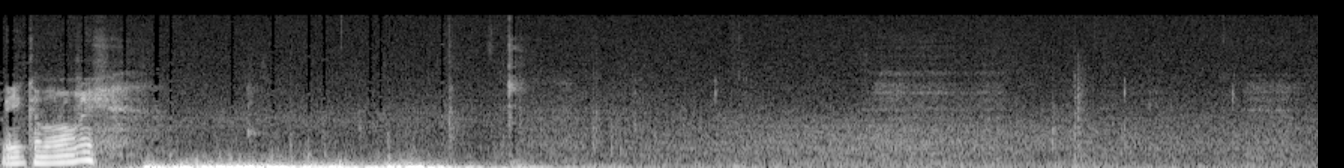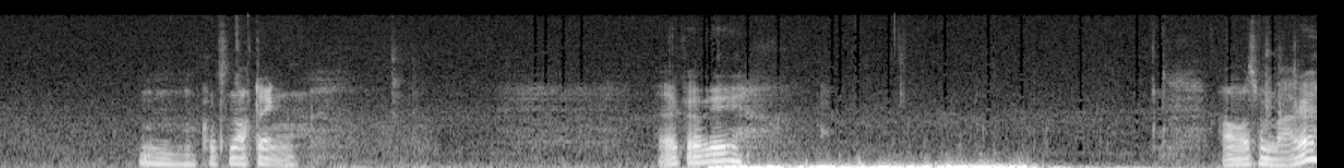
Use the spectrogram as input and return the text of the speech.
Wie können wir noch nicht. Kurz nachdenken. LKW. Haben wir was mit Lage?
